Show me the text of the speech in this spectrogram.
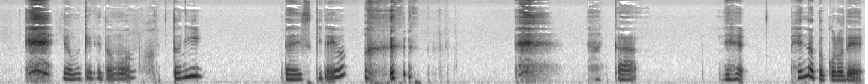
読むけれども、本当に大好きだよ。なんか、ね、変なところで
